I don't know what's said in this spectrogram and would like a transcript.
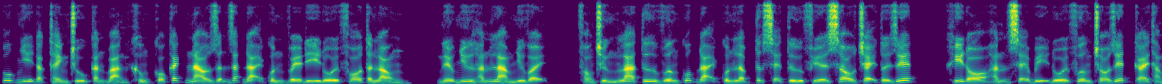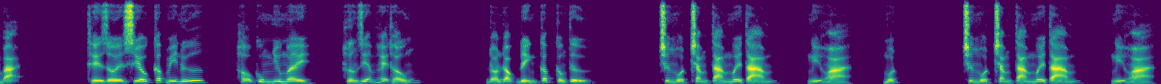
Úc Nhĩ đặc thành chủ căn bản không có cách nào dẫn dắt đại quân về đi đối phó Tần Long, nếu như hắn làm như vậy, phỏng chừng La Tư Vương quốc đại quân lập tức sẽ từ phía sau chạy tới giết, khi đó hắn sẽ bị đối phương cho giết cái thảm bại. Thế giới siêu cấp mỹ nữ, hậu cung như mây, hương diễm hệ thống. Đón đọc đỉnh cấp công tử. Chương 188, Nghị Hòa, 1. Chương 188, Nghị Hòa, 1.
